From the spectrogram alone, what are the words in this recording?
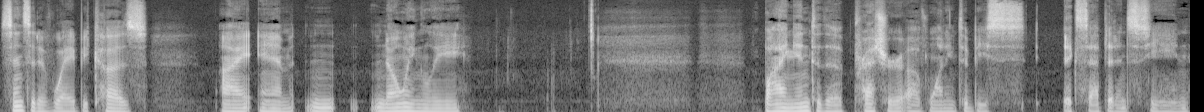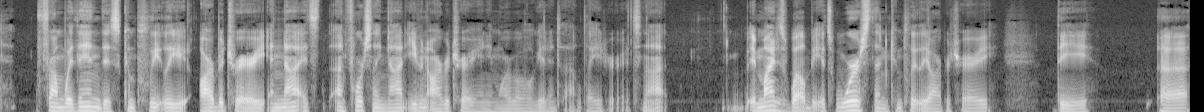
sensitive way because i am n- knowingly buying into the pressure of wanting to be accepted and seen from within this completely arbitrary and not it's unfortunately not even arbitrary anymore but we'll get into that later. It's not it might as well be it's worse than completely arbitrary the uh,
